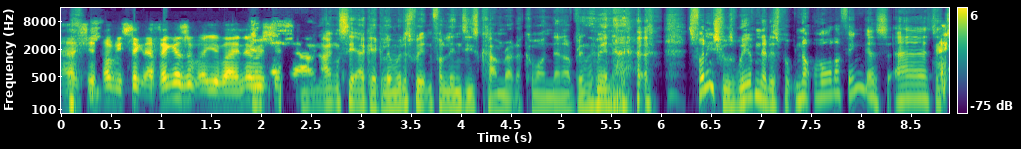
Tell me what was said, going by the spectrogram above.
ah, she's probably sticking her fingers up at you by now. I can see her giggling. We're just waiting for Lindsay's camera to come on. Then I'll bring them in. it's funny she was waving at us, but not with all her fingers. Uh, strange,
